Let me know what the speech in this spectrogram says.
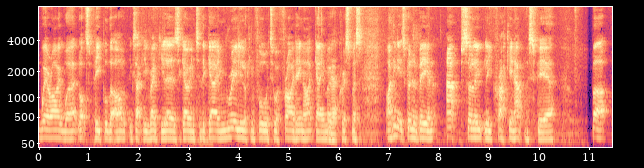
where I work, lots of people that aren't exactly regulars go into the game. Really looking forward to a Friday night game over Yeah. Christmas. I think it's going to be an absolutely cracking atmosphere, but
